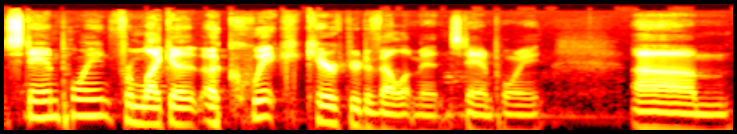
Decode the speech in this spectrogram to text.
standpoint, from like a, a quick character development standpoint. Um,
